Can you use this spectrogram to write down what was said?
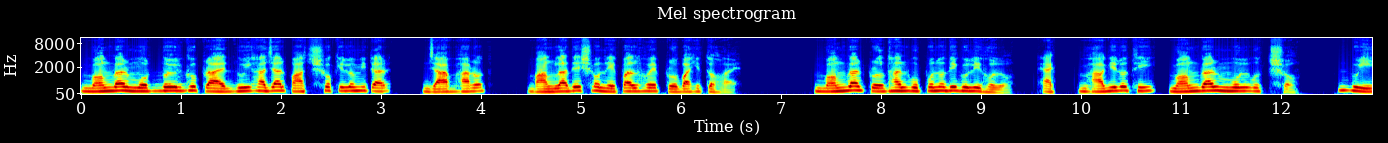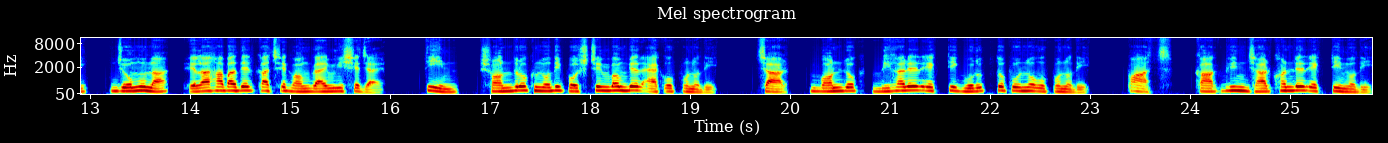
গঙ্গার মোট দৈর্ঘ্য প্রায় দুই হাজার পাঁচশো কিলোমিটার, যা ভারত, বাংলাদেশ ও নেপাল হয়ে প্রবাহিত হয়। গঙ্গার প্রধান উপনদীগুলি হল, এক, ভাগীরথী, গঙ্গার মূল উৎস। দুই, যমুনা, এলাহাবাদের কাছে গঙ্গায় মিশে যায়। তিন, চন্দ্রক নদী পশ্চিমবঙ্গের এক উপনদী। চার বন্ডক বিহারের একটি গুরুত্বপূর্ণ উপনদী। পাঁচ, কাকভিন ঝাড়খণ্ডের একটি নদী।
